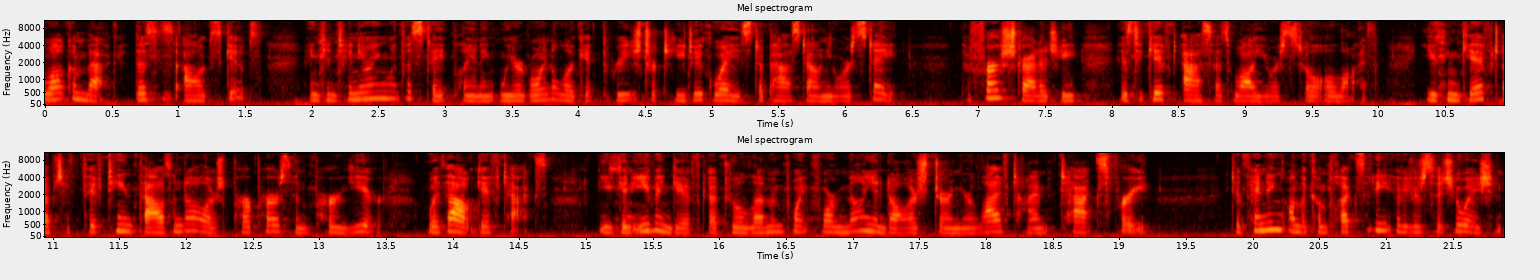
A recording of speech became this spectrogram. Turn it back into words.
Welcome back. This is Alex Gibbs. And continuing with estate planning, we are going to look at three strategic ways to pass down your estate. The first strategy is to gift assets while you are still alive. You can gift up to $15,000 per person per year without gift tax. You can even gift up to $11.4 million during your lifetime tax free. Depending on the complexity of your situation,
